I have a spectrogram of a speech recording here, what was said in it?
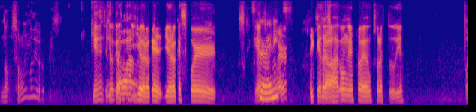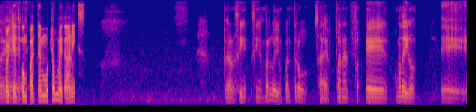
no, son los mismos developers. ¿Quién, quién que- trabaja? yo creo que, yo creo que Square, ¿Qué? Square Enix. el que Sí, trabaja Square. con eso es un solo estudio, Pues, porque comparten muchos mechanics. Pero sin, sin embargo, yo encuentro, ¿sabes? Final, eh, ¿cómo te digo? Eh,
